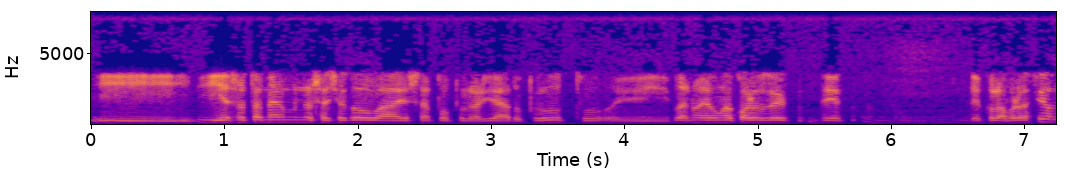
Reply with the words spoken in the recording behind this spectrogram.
E, e eso tamén nos axudou a esa popularidade do produto. E, bueno, é un acordo de, de de colaboración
